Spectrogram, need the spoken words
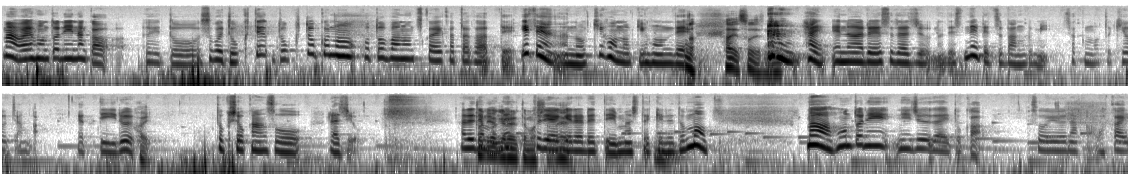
まあ本当になんか、えー、とすごい独特独特の言葉の使い方があって以前あの基本の基本で、あはいそうですね。はい、NRS ラジオのですね別番組坂本清ちゃんがやっているはい読書感想ラジオあれでも取り上げらねね取り上げられていましたけれども、まあ本当に20代とかそういうなんか若い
